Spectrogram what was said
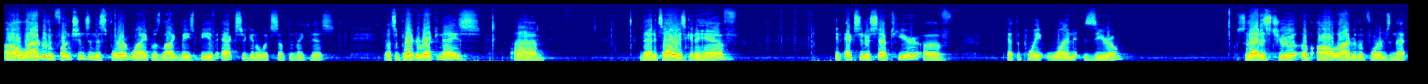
All logarithm functions in this form, y equals log base b of x, are going to look something like this. Now, it's important to recognize um, that it's always going to have an x-intercept here of at the point 1, 0. So that is true of all logarithm forms in that,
